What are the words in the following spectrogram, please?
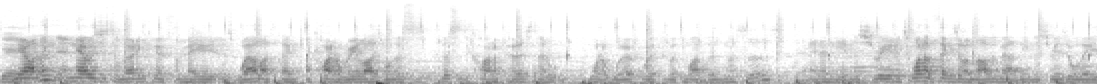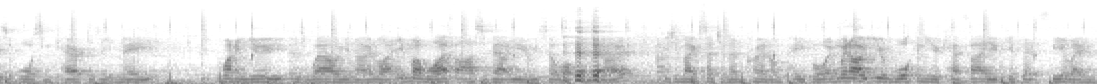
Yeah. Yeah, I think, and that was just a learning curve for me as well. I think I kind of realised, well, this is this is the kind of person that I want to work with with my businesses and in the industry. And it's one of the things that I love about the industry is all these awesome characters that you meet. One of you as well, you know, like even my wife asks about you every so often, you know, because you make such an imprint on people. And when I, you'd walk into your cafe, you'd get that feeling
